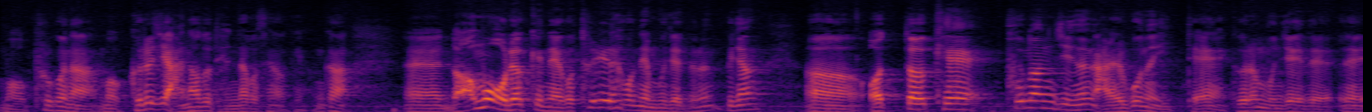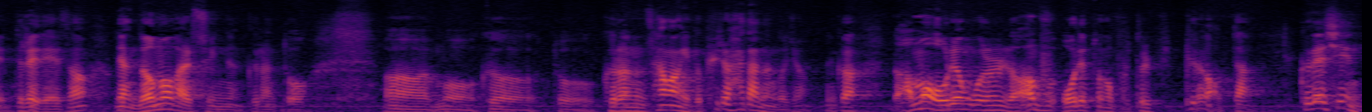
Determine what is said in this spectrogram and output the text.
뭐 풀거나 뭐 그러지 않아도 된다고 생각해요. 그러니까 에, 너무 어렵게 내고 틀리라고 낸 문제들은 그냥 어, 어떻게 푸는지는 알고는 있대. 그런 문제들에 대해서 그냥 넘어갈 수 있는 그런 또, 어, 뭐, 그, 또 그런 상황이 또 필요하다는 거죠. 그러니까 너무 어려운 거를 너무 부- 오랫동안 붙들 필요는 없다. 그 대신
